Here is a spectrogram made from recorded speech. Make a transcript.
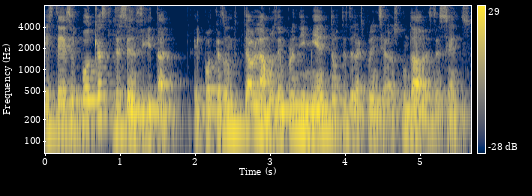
Este es el podcast de Sense Digital, el podcast donde te hablamos de emprendimiento desde la experiencia de los fundadores de Sense,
